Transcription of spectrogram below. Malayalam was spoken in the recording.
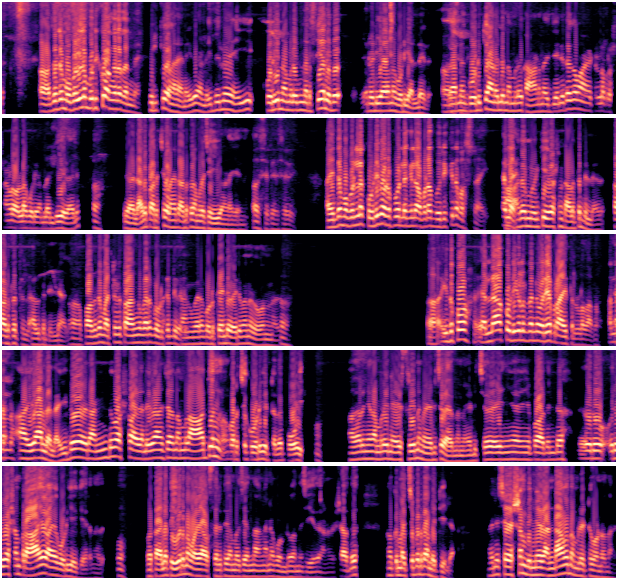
അതിന്റെ മുകളിലെ മുരിക്കും അങ്ങനെ തന്നെ. മുരിക്കും അങ്ങനെയാണ്. ഇത് കണ്ട് ഇതിന് ഈ കൊടി നമ്മൾ ഇത് നിർത്തിയാൽ ഇത് റെഡിയാവുന്ന കൊടിയല്ല ഇത്. കാരണം. കൊടിക്കാണെങ്കിലും നമ്മൾ കാണുന്ന ജനിതകമായിട്ടുള്ള പ്രശ്നങ്ങളുള്ള കൊടി നമ്മൾ എന്ത് ചെയ്താലും. അത് പറിച്ചു കളഞ്ഞിട്ട് അടുത്ത് നമ്മൾ ചെയ്യുവാണ് ചെയ്യുന്നത്. ശരി ശരി. അതിന്റെ മുകളിലെ കൊടി കുഴപ്പമില്ലെങ്കിലും അവിടെ മുരിക്കിന് പ്രശ്നമായി അല്ലേ? അത് മുരിക്ക് ഈ വർഷം തളത്തിട്ടില്ല തളത്തിട്ടില്ല തളത്തിട്ടില്ല അപ്പൊ അതിന് മറ്റൊരു താങ്ങുമരം കൊടുക്കേണ്ടി വരും. അംഗവരം കൊടുക്കേണ്ടി വരുമെന്ന് തോന്നുന്നത്. ഇതിപ്പോ എല്ലാ കൊടികളും തന്നെ ഒരേ പ്രായത്തിലുള്ളതാണ്. അല്ലല്ലോ? ഇത് രണ്ട് വർഷം ആയതുകൊണ്ട് ഇതാ വെച്ചാൽ നമ്മൾ ആദ്യം കുറച്ച് കൊടി ഇട്ടത് പോയി. അതറിഞ്ഞ് നമ്മൾ നഴ്സറിയിൽ നിന്ന് മേടിച്ചതായിരുന്നു. മേടിച്ചു കഴിഞ്ഞ് കഴിഞ്ഞപ്പോൾ അതിന്റെ ഒരു ഒരു വർഷം പ്രായമായ കൊടിയൊക്കെ ആയിരുന്നു അത് അപ്പോൾ തല തീർന്നു പോയ അവസരത്തിൽ നമ്മൾ ചെന്ന് അങ്ങനെ കൊണ്ടുവന്ന് ചെയ്തതാണ്. പക്ഷെ അത് നമുക്ക് മെച്ചപ്പെടുത്താൻ പറ്റിയില്ല. അതിനുശേഷം പിന്നെ രണ്ടാമത് നമ്മൾ ഇട്ട് കൊണ്ടുവന്നത്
